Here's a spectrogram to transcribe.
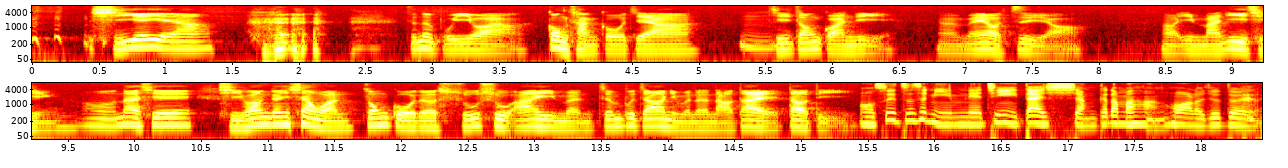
习爷爷啊，真的不意外啊！共产国家嗯，集中管理，嗯、没有自由，哦，隐瞒疫情，哦，那些喜欢跟向往中国的叔叔阿姨们，真不知道你们的脑袋到底哦，所以这是你们年轻一代想跟他们喊话了，就对了。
